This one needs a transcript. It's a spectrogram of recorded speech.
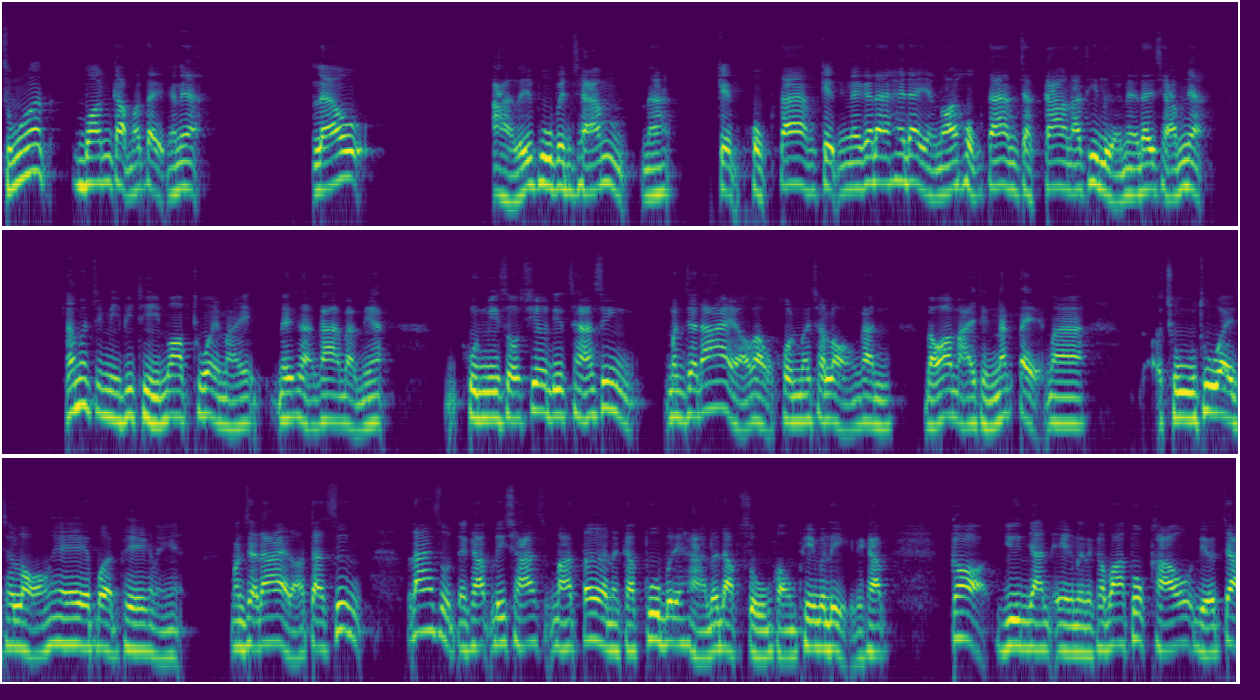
สมมติว่าบอลกลับมาเตะกันเนี่ย แล้วอ่าลิเวอร์พูลเป็นแชมป์นะเก็บ 6 แต้มเก็บยังไงก็ได้ให้ได้อย่างน้อย 6 แต้มจาก 9 นัดที่เหลือเนี่ยได้แชมป์เนี่ย แล้วมันจะมีพิธีมอบถ้วยไหม ในสถานการณ์แบบนี้ คุณมีโซเชียลดิส a นซิ่งมันจะได้เหรอแบบคนมาฉลองกัน แบบว่าหมายถึงนักเตะมา ชูถ้วยฉลองเฮเปิดเพลงอะไรเงี้ยมันจะได้เหรอ แต่ซึ่งล่าสุดนะครับริชาร์ดมาเตอร์นะครับผู้บริหารระดับสูงของพรีเมียร์ลีกนะครับก็ยืนยันเองเลยนะครับว่าพวกเขาเดี๋ยวจะ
